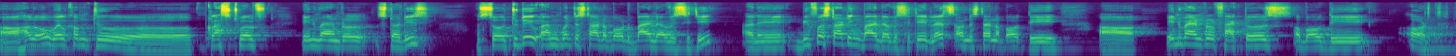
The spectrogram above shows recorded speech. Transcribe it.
Uh, hello, welcome to uh, class 12 environmental studies. So today I'm going to start about biodiversity. And uh, before starting biodiversity, let's understand about the uh, environmental factors about the earth.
